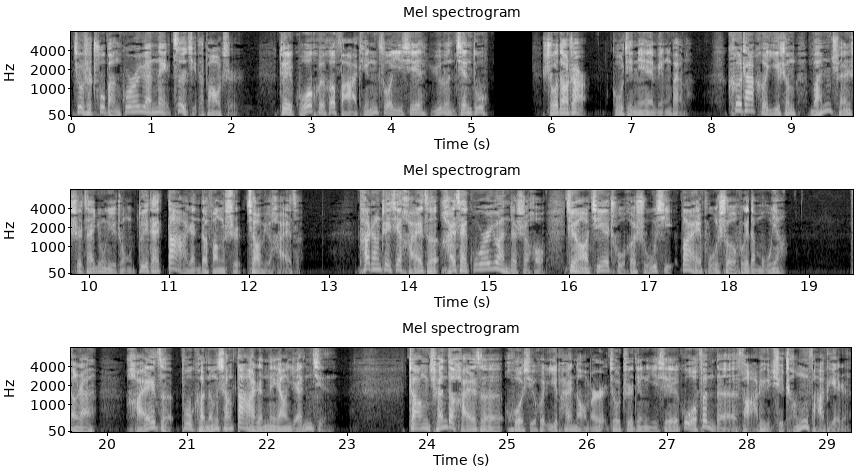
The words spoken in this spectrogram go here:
就是出版孤儿院内自己的报纸，对国会和法庭做一些舆论监督。说到这儿，估计您也明白了，科扎克医生完全是在用一种对待大人的方式教育孩子。他让这些孩子还在孤儿院的时候就要接触和熟悉外部社会的模样。当然，孩子不可能像大人那样严谨。掌权的孩子或许会一拍脑门就制定一些过分的法律去惩罚别人，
